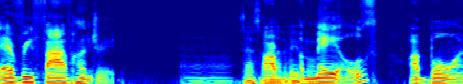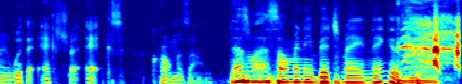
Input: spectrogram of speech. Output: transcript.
every 500 hmm That's a are lot of people. males are born with an extra X chromosome. That's why so many bitch made niggas.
